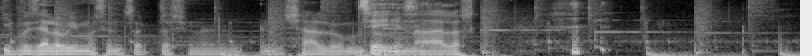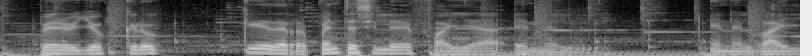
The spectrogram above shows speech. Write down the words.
y pues ya lo vimos en su actuación en, en Shallow, Sí, nominada al Oscar. Pero yo creo que de repente sí le falla en el en el baile.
